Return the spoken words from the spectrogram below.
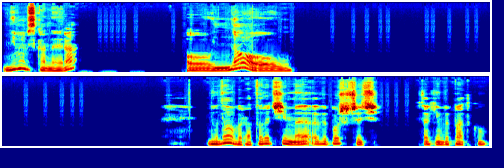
Nie mam skanera? Oh no! No dobra, to lecimy wypożyczyć w takim wypadku.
